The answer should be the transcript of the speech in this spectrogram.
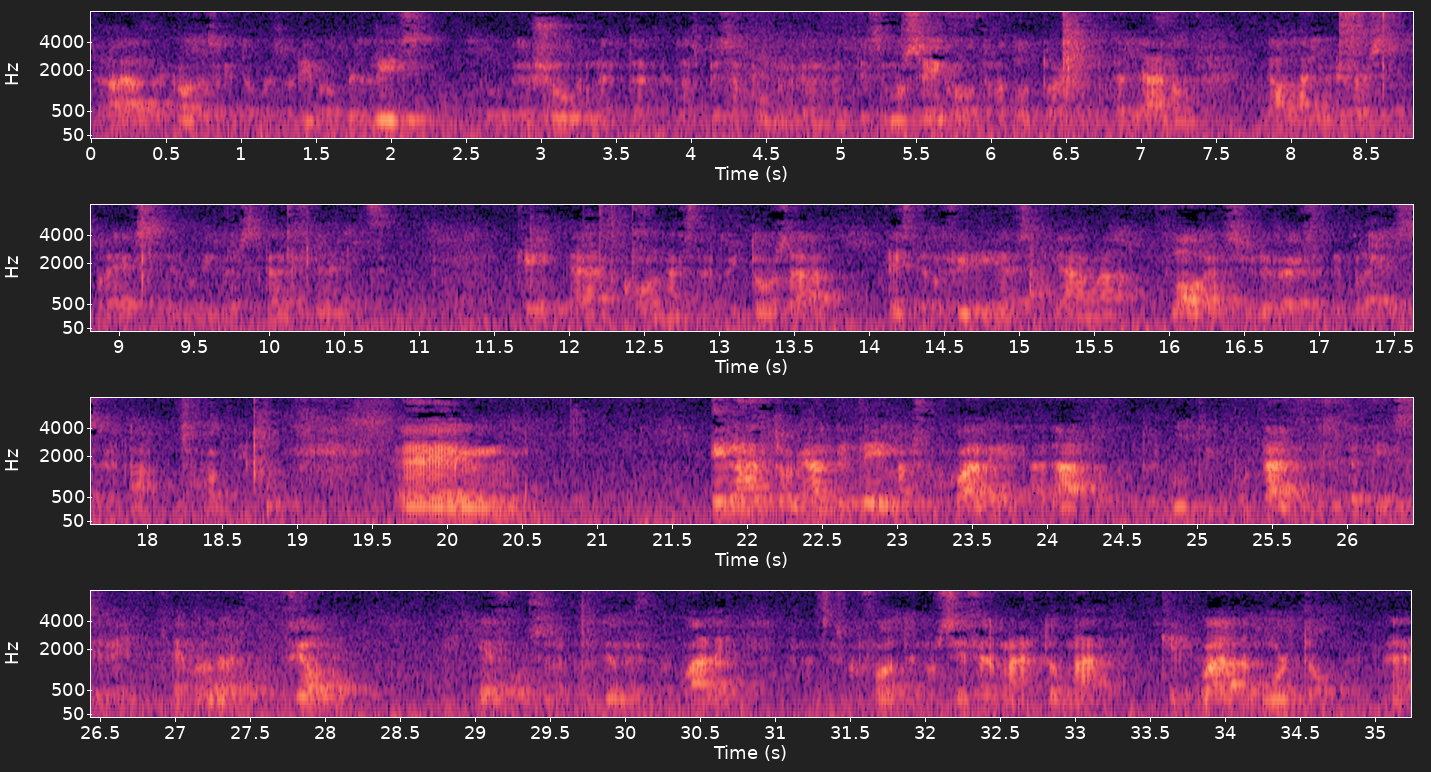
tra le altre cose ha scritto questo libro bellissimo, Ludwig Schucknet, La spesa pubblica nel XX secolo, tradotto anche in italiano dalla University Press dell'Università di Firenze, che eh, con strepitosa esterofilia si chiama Florence University Press. Ah, ehm, e l'altro grande tema sul quale ha dato contributi importanti e citatissimi è quello della corruzione, che è forse una questione sulla quale Francesco Forte non si è fermato, ma che riguarda molto eh,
